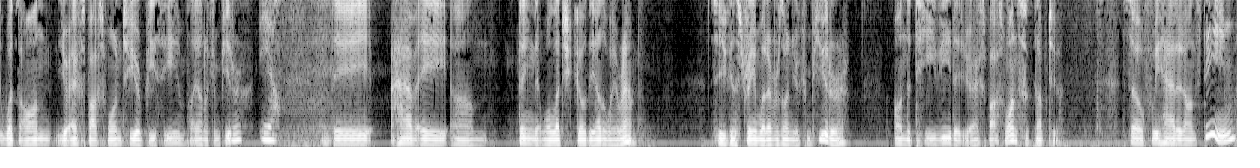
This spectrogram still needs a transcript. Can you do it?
what's on your Xbox One to your PC and play on a computer. Yeah. They have a um, thing that will let you go the other way around, so you can stream whatever's on your computer on the TV that your Xbox One's hooked up to. So if we had it on Steam,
